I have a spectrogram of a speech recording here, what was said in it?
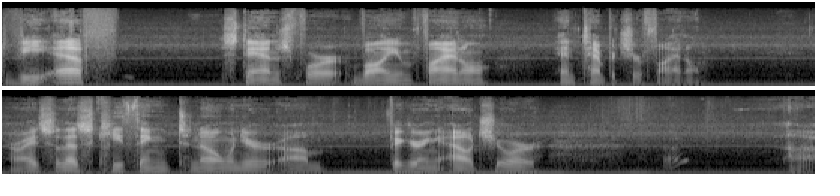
VF stands for volume final and temperature final. All right, so that's a key thing to know when you're um, figuring out your uh,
